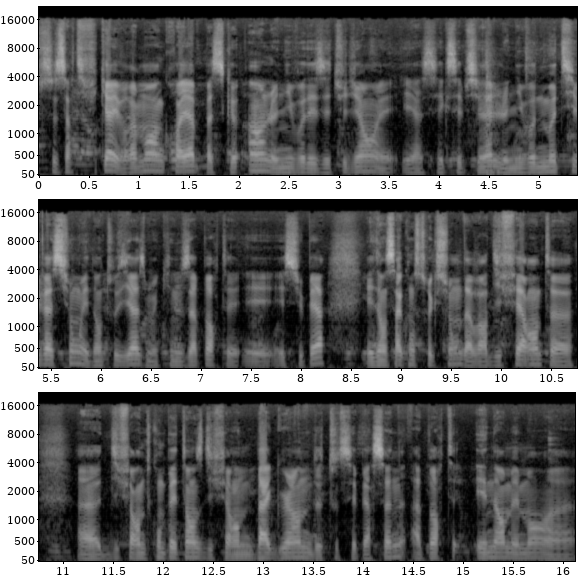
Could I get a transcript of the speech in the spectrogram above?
ce certificat est vraiment incroyable parce que, un, le niveau des étudiants est, assez exceptionnel, le niveau de motivation et d'enthousiasme qu'il nous apporte est, super, et dans sa construction, d'avoir différentes, euh, euh, compétences, différentes backgrounds de toutes ces personnes apporte énormément, euh,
